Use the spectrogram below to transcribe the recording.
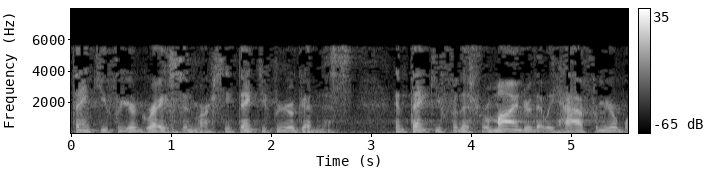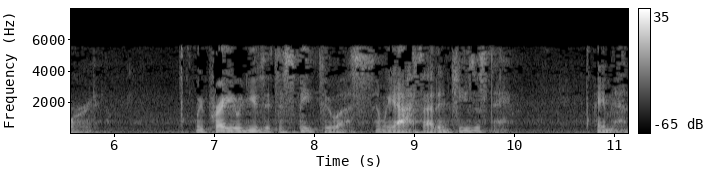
Thank you for your grace and mercy. Thank you for your goodness. And thank you for this reminder that we have from your word. We pray you would use it to speak to us. And we ask that in Jesus' name. Amen.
